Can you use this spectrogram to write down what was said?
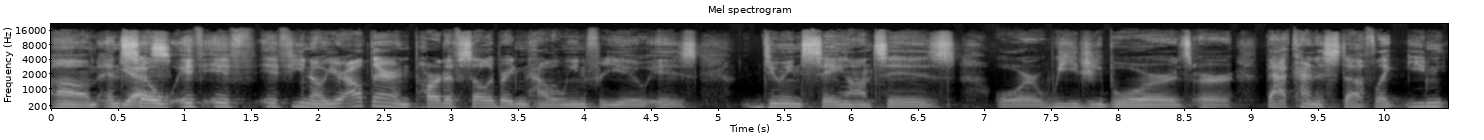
Um, and Yes. so if if if you know you're out there and part of celebrating Halloween for you is doing seances or Ouija boards or that kind of stuff, like you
